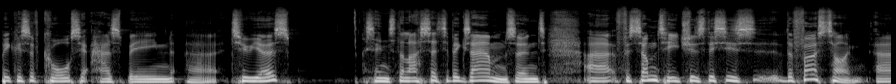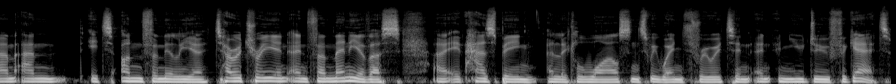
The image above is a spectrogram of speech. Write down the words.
because, of course, it has been uh, two years since the last set of exams. And uh, for some teachers, this is the first time, um, and it's unfamiliar territory. And, and for many of us, uh, it has been a little while since we went through it, and, and, and you do forget.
